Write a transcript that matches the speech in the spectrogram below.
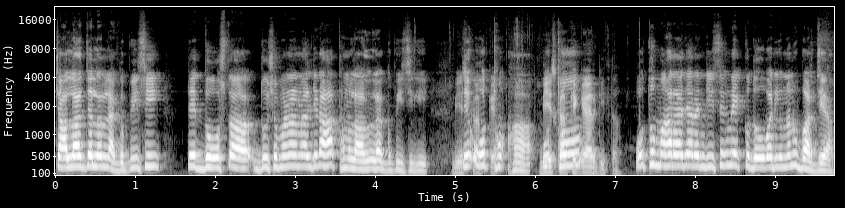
ਚਾਲਾਂ ਚੱਲਣ ਲੱਗ ਪਈ ਸੀ ਤੇ ਦੋਸਤ ਦੁਸ਼ਮਣਾਂ ਨਾਲ ਜਿਹੜਾ ਹੱਥ ਮਿਲਾਉਣ ਲੱਗ ਪਈ ਸੀਗੀ। ਤੇ ਕਰਕੇ- ਉੱਥੋਂ ਹਾਂ ਉੱਥੋਂ ਕਰਕੇ ਕੈਦ ਕੀਤਾ। ਉੱਥੋਂ ਮਹਾਰਾਜਾ ਰਣਜੀਤ ਸਿੰਘ ਨੇ ਇੱਕ ਦੋ ਵਾਰੀ ਉਹਨਾਂ ਨੂੰ ਵਰਜਿਆ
